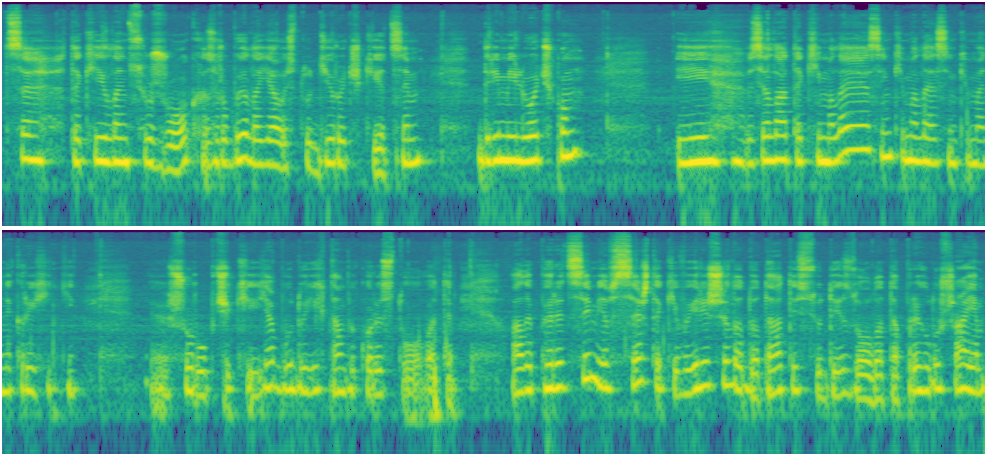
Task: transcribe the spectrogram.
Це такий ланцюжок. Зробила я ось тут дірочки цим дрімільочком. І взяла такі малесенькі-малесенькі, в мене крихітні е, шурупчики. Я буду їх там використовувати. Але перед цим я все ж таки вирішила додати сюди золото. Приглушаємо,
